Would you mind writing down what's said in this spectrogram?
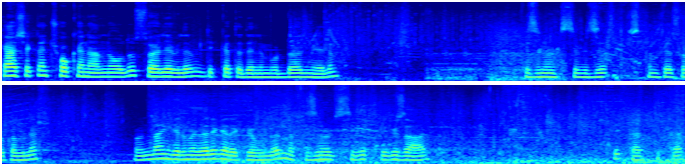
gerçekten çok önemli olduğunu söyleyebilirim. Dikkat edelim burada ölmeyelim. Fizin ultisi bizi sıkıntıya sokabilir. Önden girmeleri gerekiyor bunların da. Fizin ultisi gitti güzel. Dikkat dikkat.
